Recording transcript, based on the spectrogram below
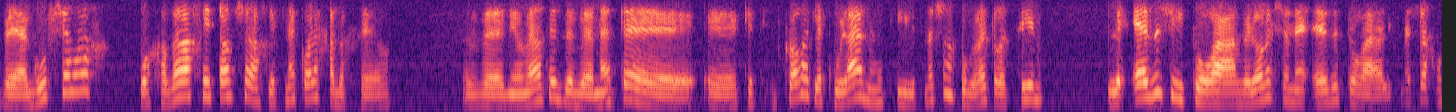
והגוף שלך הוא החבר הכי טוב שלך לפני כל אחד אחר. ואני אומרת את זה באמת אה, אה, כתזכורת לכולנו, כי לפני שאנחנו באמת רצים לאיזושהי תורה, ולא משנה איזה תורה, לפני שאנחנו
